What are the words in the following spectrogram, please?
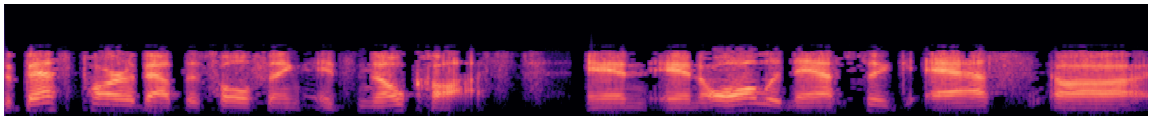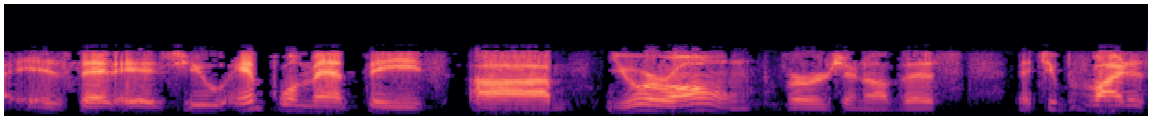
the best part about this whole thing, it's no cost. And, and all NAPSG asks uh, is that as you implement these, uh, your own version of this, that you provide us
